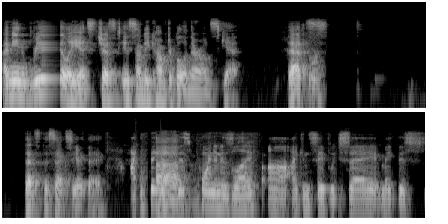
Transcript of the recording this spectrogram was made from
I mean, really, it's just is somebody comfortable in their own skin. That's sure. That's the sexier thing. I think at um, this point in his life, uh, I can safely say, make this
